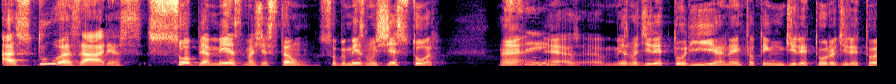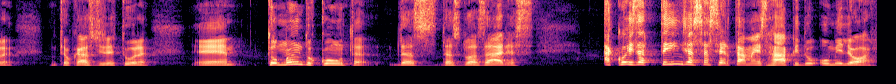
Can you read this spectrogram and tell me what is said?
as duas áreas sob a mesma gestão, sob o mesmo gestor, né? É, a mesma diretoria, né? Então tem um diretor ou diretora, no teu caso diretora, é, tomando conta das, das duas áreas, a coisa tende a se acertar mais rápido ou melhor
